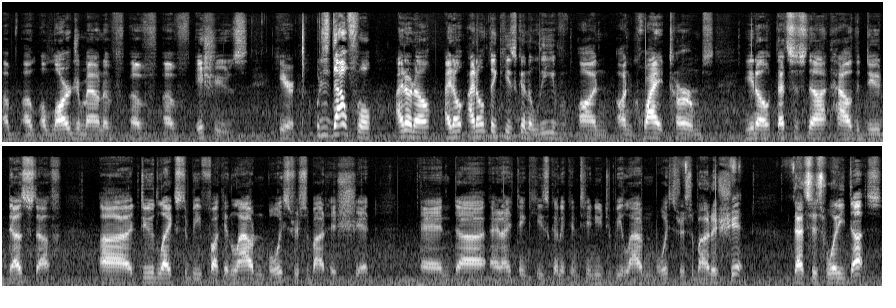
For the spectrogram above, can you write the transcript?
a, a large amount of, of, of issues here which is doubtful I don't know I don't I don't think he's going to leave on on quiet terms you know that's just not how the dude does stuff uh, dude likes to be fucking loud and boisterous about his shit and uh, and I think he's going to continue to be loud and boisterous about his shit. That's just what he does.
